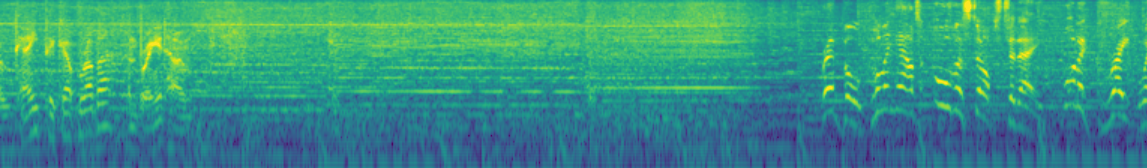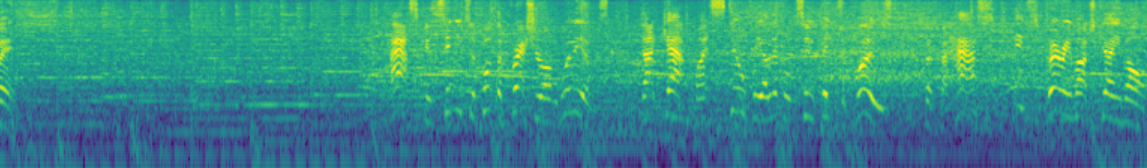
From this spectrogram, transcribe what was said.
Okay, pick up rubber and bring it home. Red Bull pulling out all the stops today. What a great win. Haas continue to put the pressure on Williams. That gap might still be a little too big to close, but for Haas, it's very much game on.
